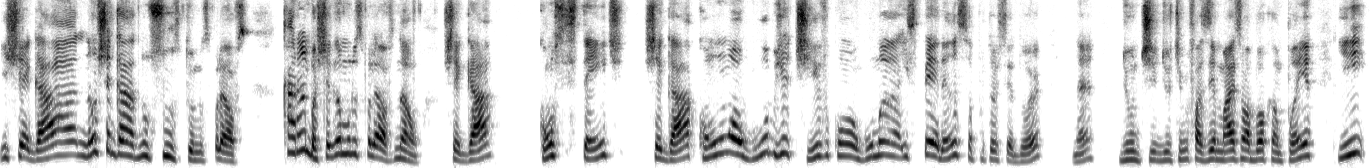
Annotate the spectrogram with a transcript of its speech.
e chegar, não chegar no susto nos playoffs. Caramba, chegamos nos playoffs. Não, chegar consistente, chegar com algum objetivo, com alguma esperança para o torcedor, né? De um, de um time fazer mais uma boa campanha e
